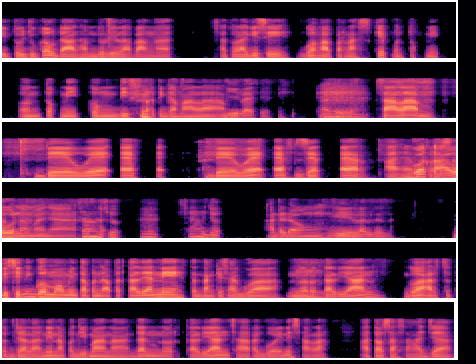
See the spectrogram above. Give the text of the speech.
itu juga udah alhamdulillah banget. Satu lagi sih, gua nggak pernah skip untuk nik untuk nikung di sepertiga malam. Gila sih. Aduh. Salam DWF DWFZR. I have Gue tahu you. namanya. Siapa, Jo? Ada dong. Gila lu. di sini gue mau minta pendapat kalian nih tentang kisah gue. Menurut Hmm. kalian, gue harus tetap jalanin apa gimana? Dan menurut kalian cara gue ini salah atau sah-sah aja?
